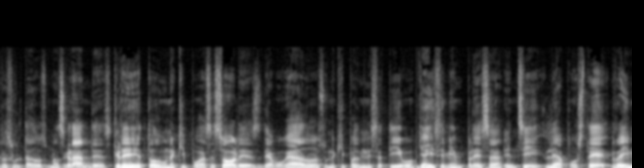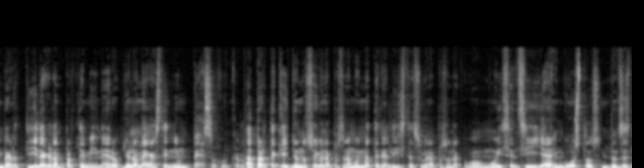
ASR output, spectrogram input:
resultados más grandes. Creé todo un equipo de asesores, de abogados, un equipo administrativo. Ya hice mi empresa en sí, le aposté, reinvertí la gran parte de mi dinero. Yo no me gasté ni un peso, Juan Carlos. Aparte que yo no soy una persona muy materialista, soy una persona como muy sencilla en gustos. Entonces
